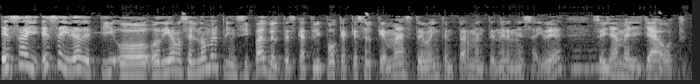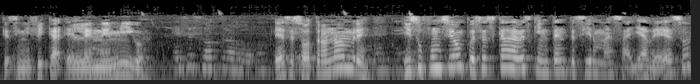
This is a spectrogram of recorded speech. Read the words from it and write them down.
esa, esa idea de ti, o, digamos el nombre principal del Tezcatlipoca, que es el que más te va a intentar mantener en esa idea, se llama el Yaot, que significa el enemigo. Ese es otro, Ese es otro nombre. Y su función, pues, es cada vez que intentes ir más allá de eso,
